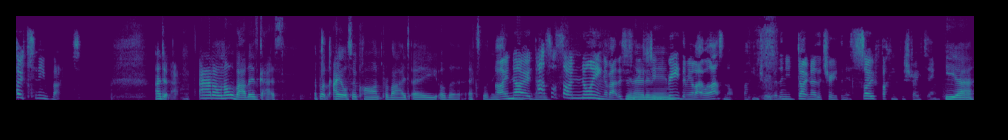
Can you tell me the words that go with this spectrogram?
totally right. i don't know. I don't know about this guys but i also can't provide a other explanation I know that's what's so annoying about this, isn't know it? what I 'Cause you read them, you're like, well, that's not fucking true, but then you don't know the truth, and it's so fucking frustrating. yeah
